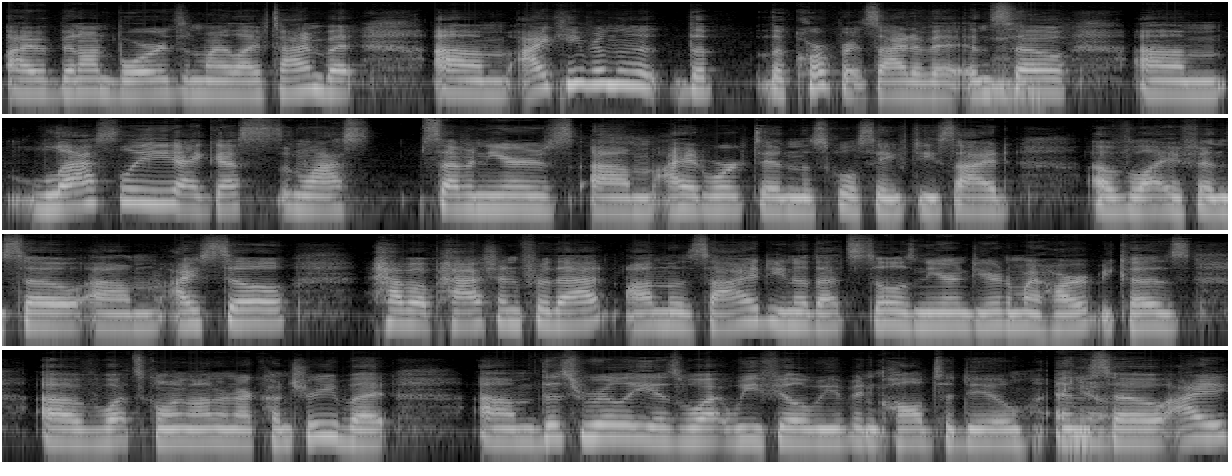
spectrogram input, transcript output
I've been on boards in my lifetime, but um, I came from the the the corporate side of it, and so, um, lastly, I guess in the last seven years, um, I had worked in the school safety side of life, and so um, I still have a passion for that on the side. You know, that still is near and dear to my heart because of what's going on in our country, but. Um, this really is what we feel we've been called to do. And Yeah. so I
